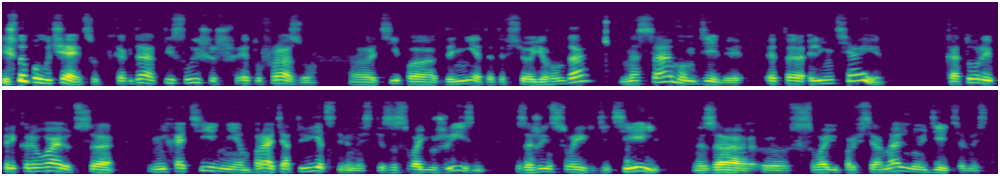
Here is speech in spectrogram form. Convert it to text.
И что получается, когда ты слышишь эту фразу э, типа «да нет, это все ерунда», на самом деле это лентяи, которые прикрываются нехотением брать ответственности за свою жизнь, за жизнь своих детей, за э, свою профессиональную деятельность,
